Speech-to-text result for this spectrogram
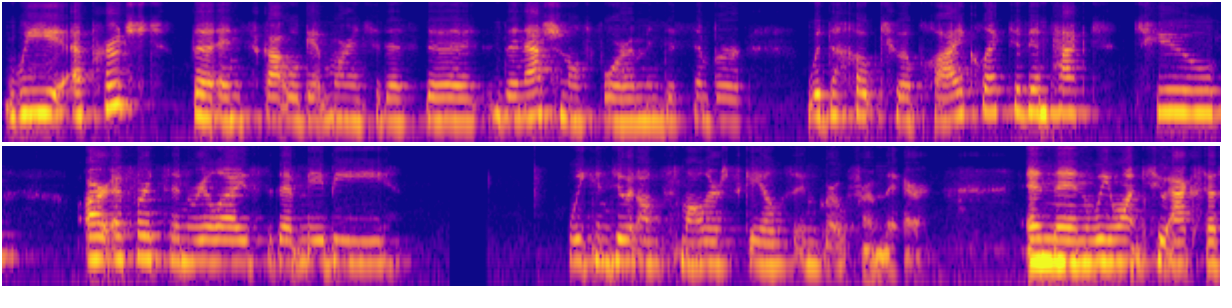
We approached the, and Scott will get more into this, the, the national forum in December with the hope to apply collective impact to our efforts and realized that maybe we can do it on smaller scales and grow from there. And then we want to access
